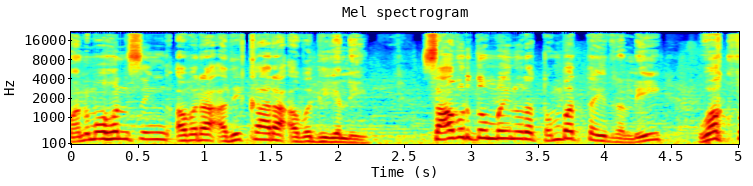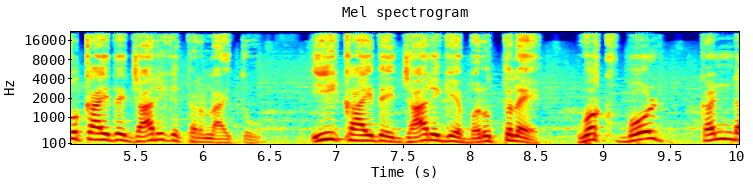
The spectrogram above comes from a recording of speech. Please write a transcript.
ಮನಮೋಹನ್ ಸಿಂಗ್ ಅವರ ಅಧಿಕಾರ ಅವಧಿಯಲ್ಲಿ ಸಾವಿರದ ಒಂಬೈನೂರ ತೊಂಬತ್ತೈದರಲ್ಲಿ ವಕ್ಫ್ ಕಾಯ್ದೆ ಜಾರಿಗೆ ತರಲಾಯಿತು. ಈ ಕಾಯ್ದೆ ಜಾರಿಗೆ ಬರುತ್ತಲೇ ವಕ್ಫ್ ಬೋರ್ಡ್ ಕಂಡ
